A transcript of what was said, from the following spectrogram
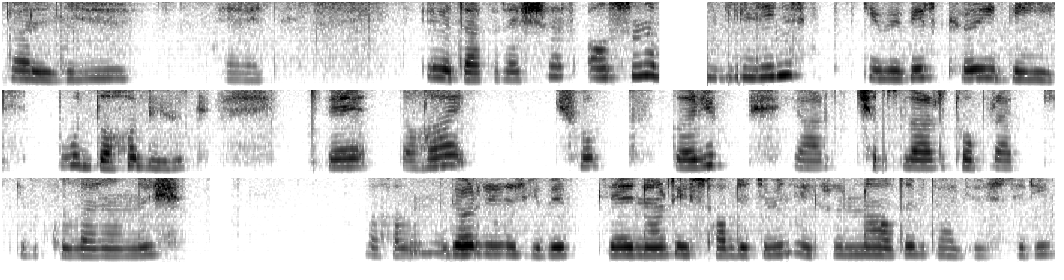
Geldi. Evet. Evet arkadaşlar. Aslında bildiğiniz gibi bir köy değil. Bu daha büyük. Ve daha çok garip yani çatılar toprak gibi kullanılmış. Bakalım. Gördüğünüz gibi de neredeyse tabletimin ekranını aldı. Bir daha göstereyim.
